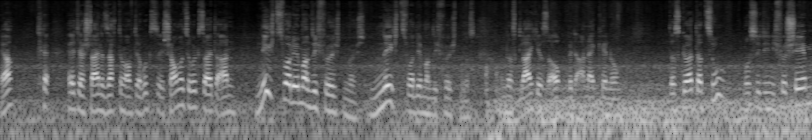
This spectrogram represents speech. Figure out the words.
Ja? Held der Steine sagt immer auf der Rückseite, schauen wir uns die Rückseite an, Nichts, vor dem man sich fürchten möchte. Nichts, vor dem man sich fürchten muss. Und das Gleiche ist auch mit Anerkennung. Das gehört dazu, musst du dich nicht für schämen.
